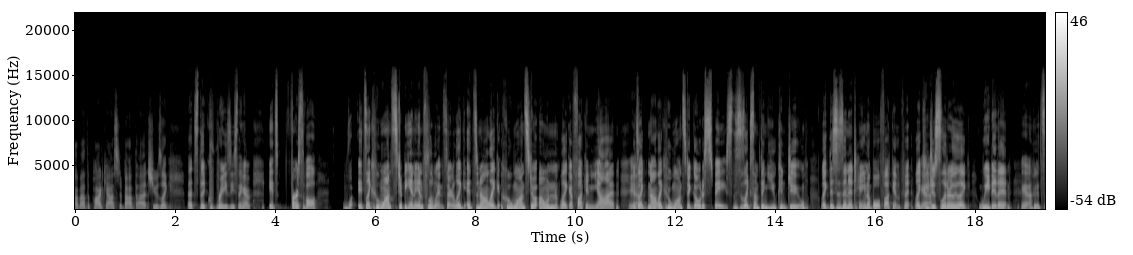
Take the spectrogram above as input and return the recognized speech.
about the podcast about that. She was like, "That's the craziest thing I've." It's first of all, it's like who wants to be an influencer? Like it's not like who wants to own like a fucking yacht. Yeah. It's like not like who wants to go to space. This is like something you can do. Like this is an attainable fucking thing. Like Yeah. you just literally like we did it. Yeah. It's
